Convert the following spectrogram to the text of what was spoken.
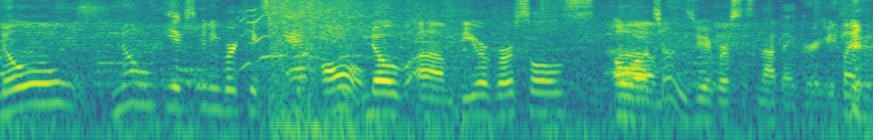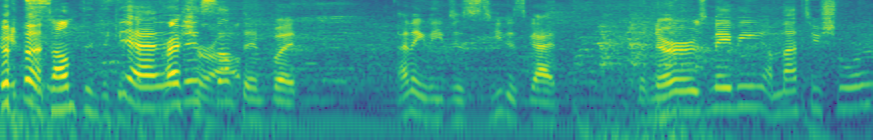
No, no EX spinning bird kicks at all. no um, V reversals. Oh, well, um, Chun-Li's reversal's not that great. but it's something to get yeah, the pressure it is off. something, but I think he just he just got the nerves. Maybe I'm not too sure.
